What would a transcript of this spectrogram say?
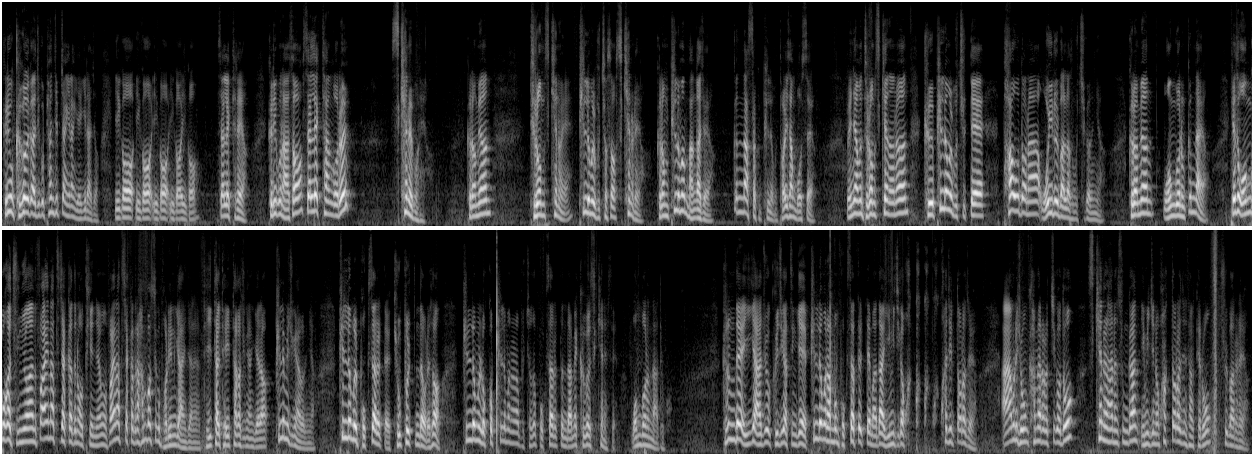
그리고 그걸 가지고 편집장이랑 얘기를 하죠. 이거 이거 이거 이거 이거 select를 해요. 그리고 나서 select한 거를 스캔을 보내요. 그러면 드럼 스캐너에 필름을 붙여서 스캔을 해요. 그럼 필름은 망가져요. 끝났어 그 필름은 더 이상 못 써요. 왜냐하면 드럼 스캐너는 그 필름을 붙일 때 파우더나 오일을 발라서 붙이거든요. 그러면 원고는 끝나요. 그래서 원고가 중요한 fine art 작가들은 어떻게 했냐면 fine art 작가들은 한 번 쓰고 버리는 게 아니잖아요. 데이터 데이터가 중요한 게 아니라 필름이 중요하거든요. 필름을 복사를 떼요. 듀플 뜬다고 그래서 필름을 놓고 필름 하나 붙여서 복사를 뜬 다음에 그걸 스캔했어요. 원본은 놔두고. 그런데 이게 아주 그지 같은 게 필름을 한번 복사 뜰 때마다 이미지가 확 확 확확 화질이 떨어져요. 아무리 좋은 카메라로 찍어도 스캔을 하는 순간 이미지는 확 떨어진 상태로 출발을 해요.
